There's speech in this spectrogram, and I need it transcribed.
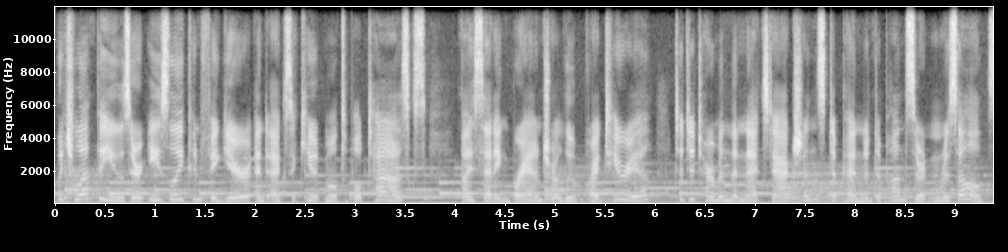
which let the user easily configure and execute multiple tasks by setting branch or loop criteria to determine the next actions dependent upon certain results.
